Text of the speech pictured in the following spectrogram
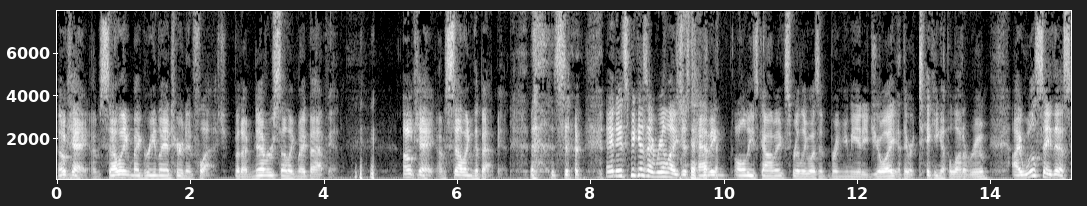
Okay, I'm selling my Green Lantern and Flash, but I'm never selling my Batman. okay, I'm selling the Batman. so, and it's because I realized just having all these comics really wasn't bringing me any joy, and they were taking up a lot of room. I will say this:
